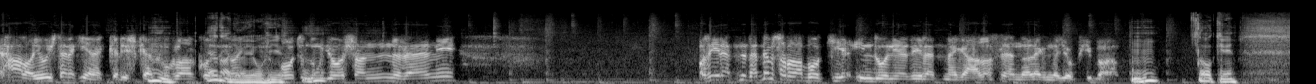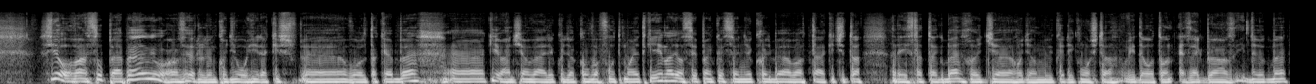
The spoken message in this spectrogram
hála jó Istennek ilyenekkel is kell hmm, foglalkozni, nagyon jó hír. hol tudunk hmm. gyorsan növelni. Az élet, tehát nem szabad abból kiindulni, az élet megáll, az lenne a legnagyobb hiba. Uh-huh. Oké. Okay. Jó van, szuper. Jó, az örülünk, hogy jó hírek is e, voltak ebbe. E, kíváncsian várjuk, hogy akkor fut majd ki. Nagyon szépen köszönjük, hogy beavattál kicsit a részletekbe, hogy e, hogyan működik most a videóton ezekben az időkben.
